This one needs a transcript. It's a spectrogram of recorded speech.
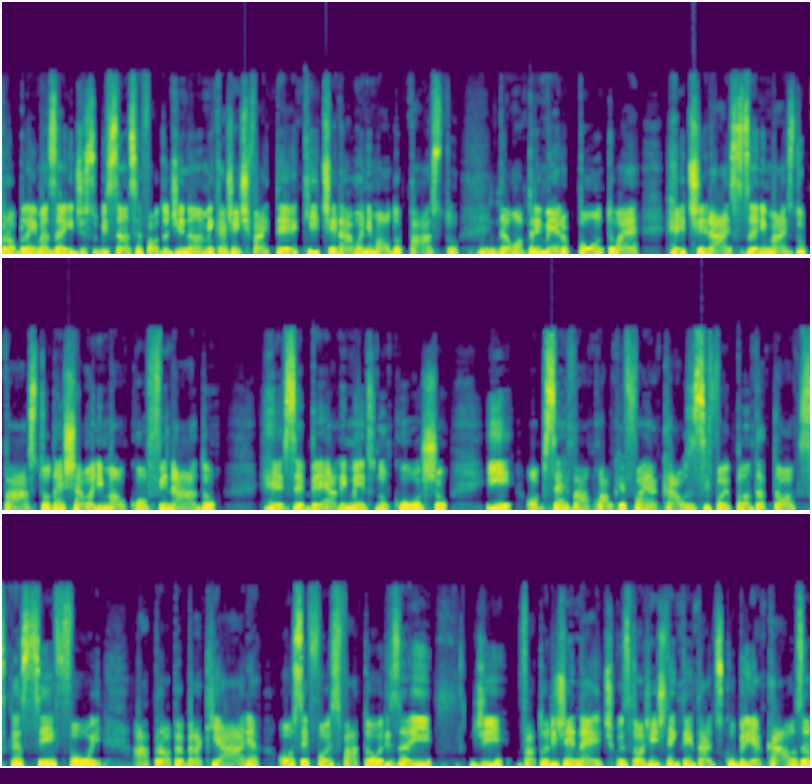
problemas aí de substância fotodinâmica, a gente vai ter que tirar o animal do pasto. Então, o primeiro ponto é retirar esses animais do pasto, deixar o animal confinado, receber alimento no coxo e observar qual que foi a causa, se foi planta tóxica, se foi a própria braquiária ou se foi os fatores aí de fatores genéticos. Então a gente tem que tentar descobrir a causa,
